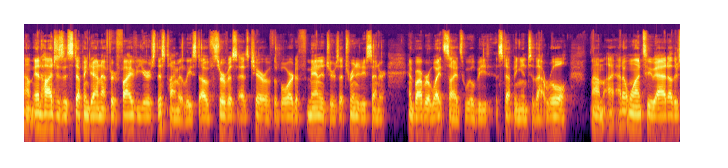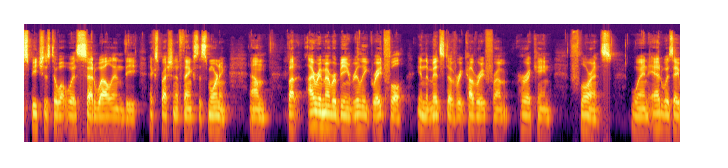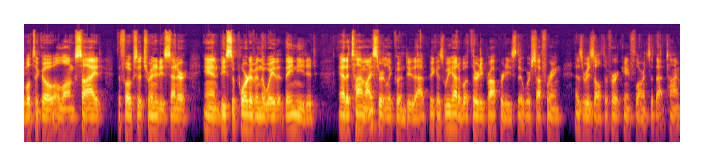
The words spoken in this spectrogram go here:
um, Ed Hodges is stepping down after five years, this time at least, of service as chair of the board of managers at Trinity Center. And Barbara Whitesides will be stepping into that role. Um, I, I, don't want to add other speeches to what was said well in the expression of thanks this morning. Um, but I remember being really grateful in the midst of recovery from Hurricane Florence when Ed was able to go alongside the folks at Trinity Center and be supportive in the way that they needed. At a time, I certainly couldn't do that because we had about 30 properties that were suffering as a result of Hurricane Florence at that time.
